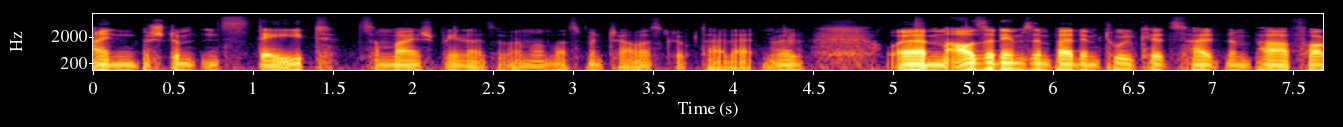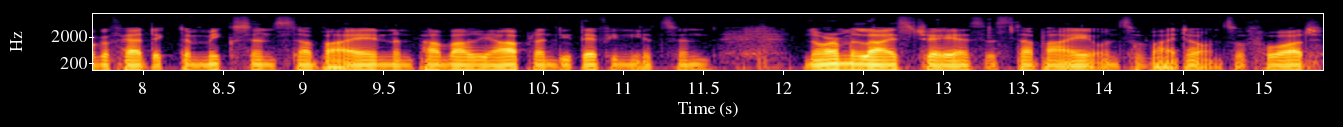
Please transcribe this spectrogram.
einen bestimmten State zum Beispiel, also wenn man was mit JavaScript highlighten will. Ähm, außerdem sind bei dem Toolkits halt ein paar vorgefertigte Mixins dabei, ein paar Variablen, die definiert sind. Normalized.js ist dabei und so weiter und so fort.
